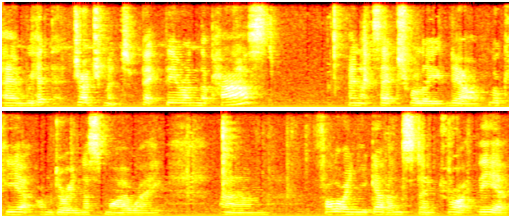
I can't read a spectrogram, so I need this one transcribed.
and we had that judgment back there in the past and it's actually now look here I'm doing this my way um, following your gut instinct right there.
